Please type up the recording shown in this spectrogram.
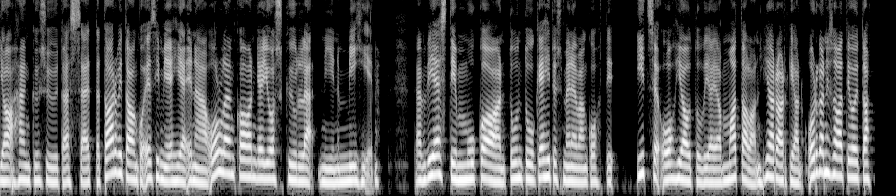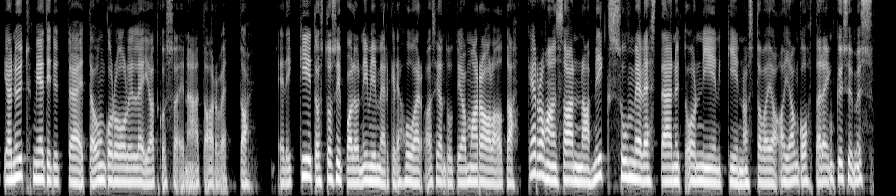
Ja hän kysyy tässä, että tarvitaanko esimiehiä enää ollenkaan ja jos kyllä, niin mihin? Tämän viestin mukaan tuntuu kehitys menevän kohti itseohjautuvia ja matalan hierarkian organisaatioita ja nyt mietityttää, että onko roolille jatkossa enää tarvetta. Eli kiitos tosi paljon nimimerkille HR-asiantuntija Maralalta. Kerrohan Sanna, miksi sun mielestä tämä nyt on niin kiinnostava ja ajankohtainen kysymys?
